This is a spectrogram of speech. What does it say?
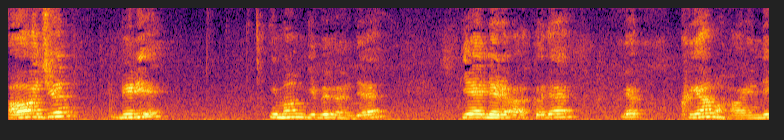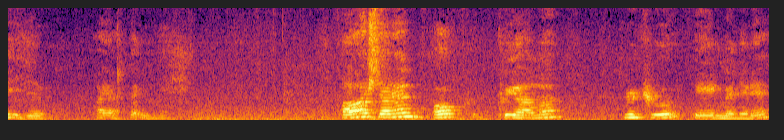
Ağacın biri imam gibi önde, diğerleri arkada ve kıyam halinde idi, ayakta idi. Ağaçların o kıyamı, rükû eğilmeleri,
